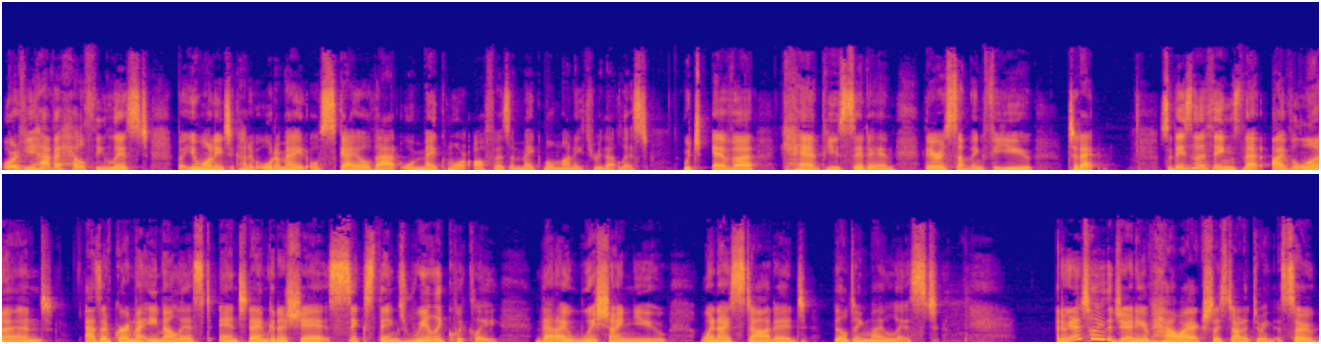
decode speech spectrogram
or if you have a healthy list but you're wanting to kind of automate or scale that or make more offers and make more money through that list. Whichever camp you sit in there is something for you today. So these are the things that I've learned as I've grown my email list and today I'm going to share six things really quickly that I wish I knew when I started building my list. And I'm going to tell you the journey of how I actually started doing this. So,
